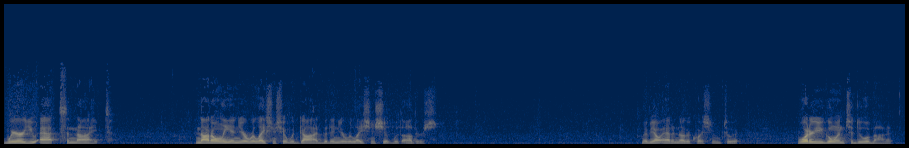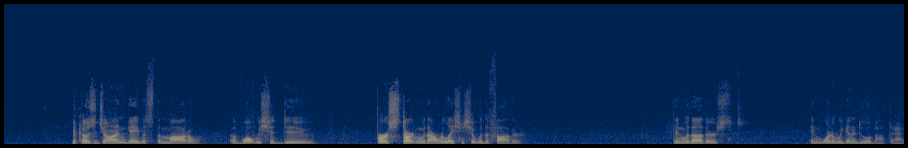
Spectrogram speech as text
Where are you at tonight? Not only in your relationship with God, but in your relationship with others. Maybe I'll add another question to it. What are you going to do about it? Because John gave us the model of what we should do, first starting with our relationship with the Father, then with others, and what are we going to do about that?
